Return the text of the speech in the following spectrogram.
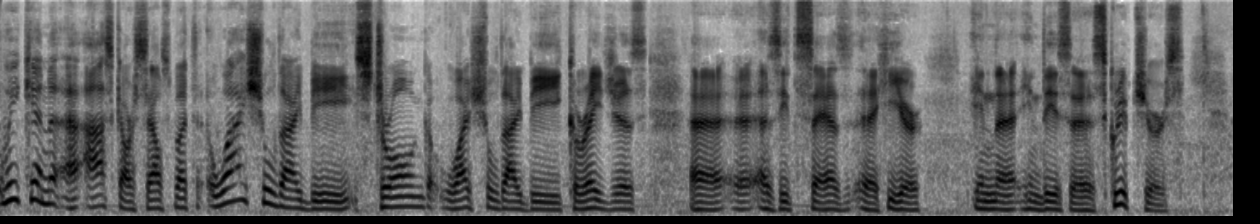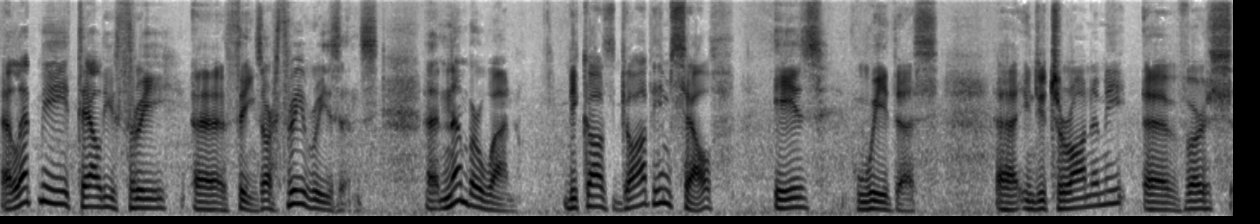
We can uh, ask ourselves, but why should I be strong? Why should I be courageous, uh, uh as it says uh, here in, uh, in these scriptures? let me tell you three things, or three reasons. number one, because God Himself is with us. Uh, in Deuteronomy, uh, verse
